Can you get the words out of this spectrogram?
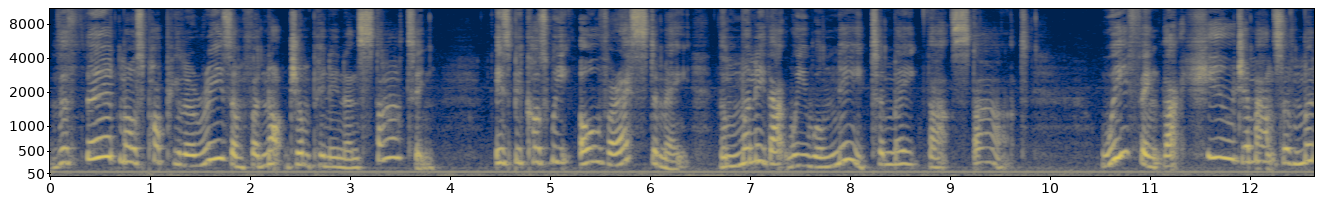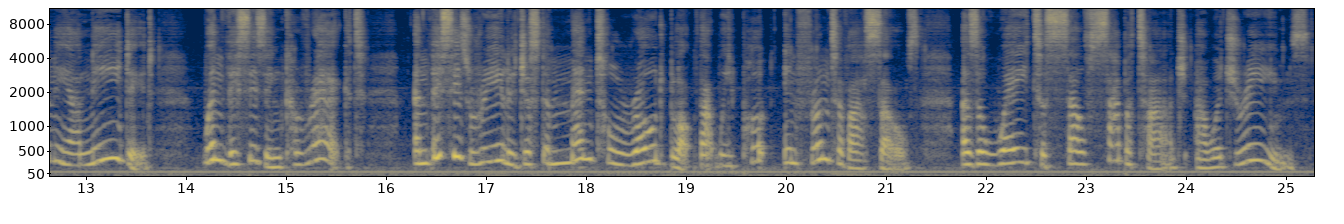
The third most popular reason for not jumping in and starting is because we overestimate the money that we will need to make that start. We think that huge amounts of money are needed when this is incorrect. And this is really just a mental roadblock that we put in front of ourselves as a way to self sabotage our dreams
